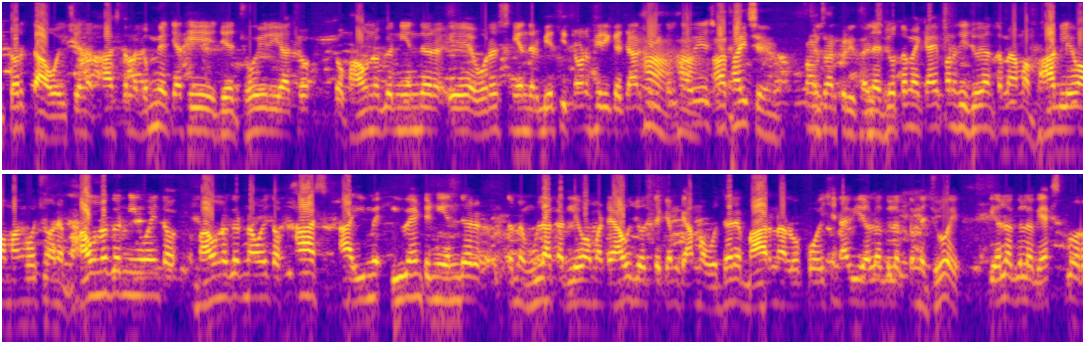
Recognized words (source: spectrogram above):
એ કરતા હોય છે અને ખાસ તમે ગમે ત્યાંથી જે જોઈ રહ્યા છો તો ભાવનગરની અંદર એ વર્ષની અંદર બેથી ત્રણ ફેરી કે ચાર ફેરી કરતા હોઈએ આ છે થાય છે. ત્રણ ચાર કરી થાય એટલે જો તમે ક્યાંય પણ થી જોયા તમે આમાં ભાગ લેવા માંગો છો અને ભાવનગરની હોય તો ભાવનગરના હોય તો ખાસ આ ઇવેન્ટની અંદર તમે મુલાકાત લેવા માટે આવજો તો કેમ કે આમાં વધારે બહારના લોકો હોય છે ને આવી અલગ અલગ તમે જોઈ કે અલગ અલગ એક્સપ્લોર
